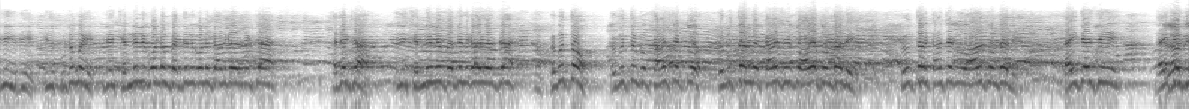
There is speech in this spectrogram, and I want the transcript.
ఇది ఇది ఇది కుటుంబం. ఇది చెన్నెల్లి కొండం పెద్దలు కొండం కాదు కదా అధ్యక్ష? అధ్యక్ష ఇది చెన్నెల్లి పెద్దలు కాదు కదా ప్రభుత్వం ప్రభుత్వం కన్స్ట్రక్ట్ ప్రభుత్వానికి కన్స్ట్రక్ట్ ఆలోచన ఉంటుంది. ప్రభుత్వానికి కన్స్ట్రక్ట్ ఆలోచన ఉంటుంది. దయచేసి దయచేసి.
